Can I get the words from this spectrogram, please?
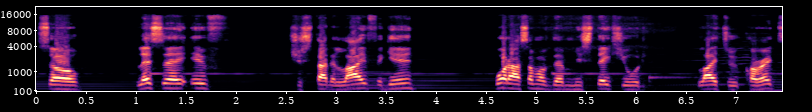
So, let's say if you start a life again, what are some of the mistakes you would like to correct?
